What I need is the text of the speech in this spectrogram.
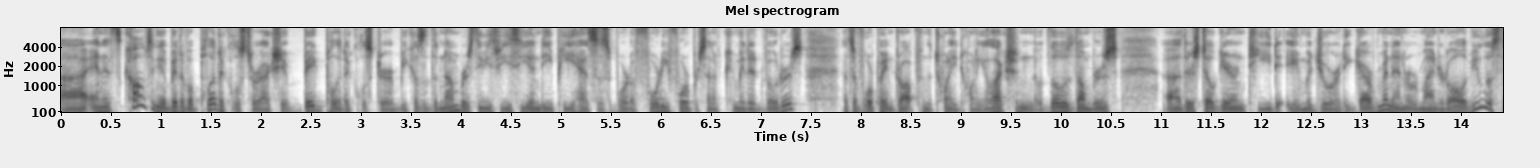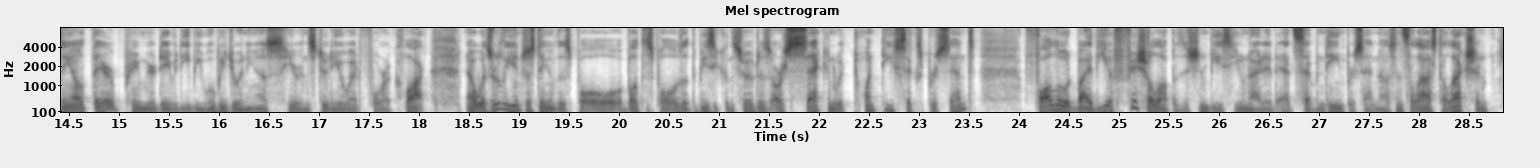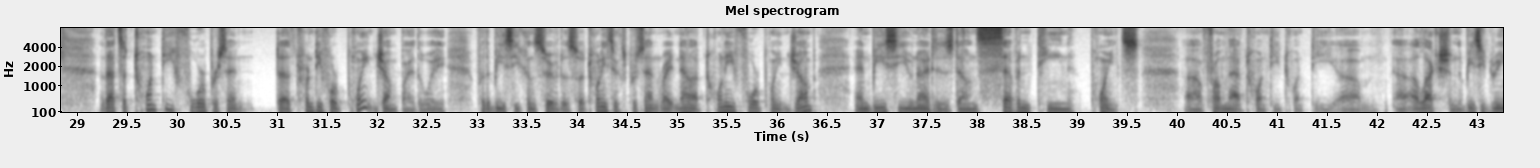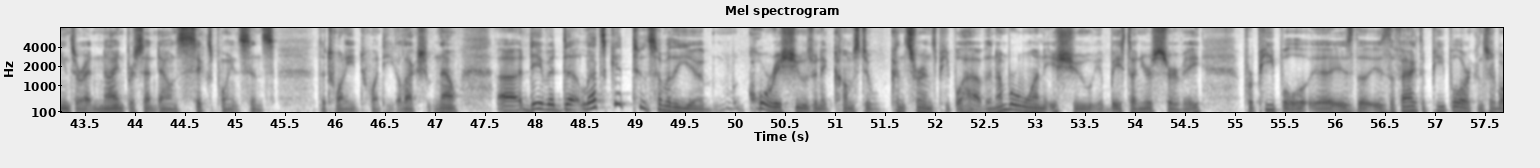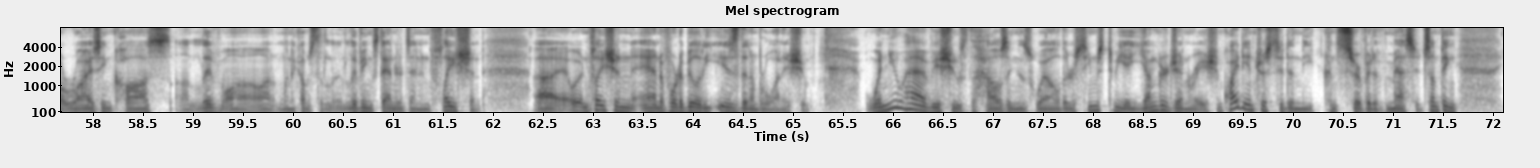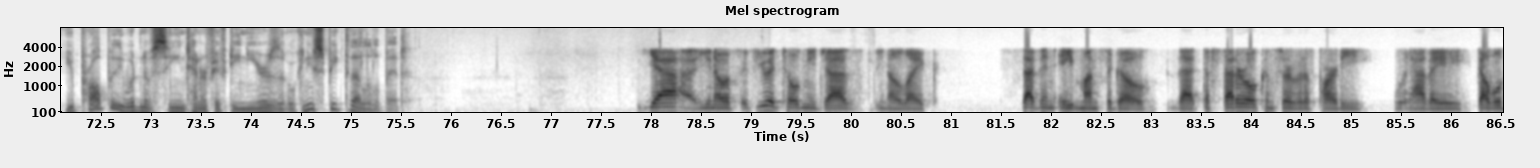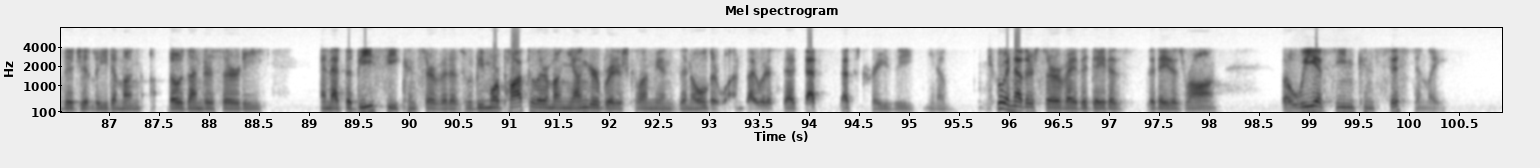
Uh, and it's causing a bit of a political stir, actually, a big political stir, because of the numbers. The BC NDP has the support of 44% of committed voters. That's a four point drop from the 2020 election. With those numbers, uh, they're still guaranteed a majority government. And a reminder to all of you listening out there Premier David Eby will be joining us here in studio at 4 o'clock. Now, what's really interesting of this poll about this poll is that the BC Conservatives are second with 26%, followed by the official opposition, BC United, at 17%. Now, since the last election, that's a 24% uh, 24 point jump, by the way, for the BC Conservatives. So 26% right now, a 24 point jump, and BC United is down 17 points uh, from that 2020 um, uh, election. The BC Greens are at 9%, down six points since the 2020 election. Now, uh, David, uh, let's get to some of the uh, core issues when it comes to concerns people have. The number one issue, based on your survey, for people uh, is the is the fact that people are concerned about rising costs live on when it comes to living standards and inflation. Uh, inflation and affordability is the number one issue. When you have issues with housing as well, there seems to be a younger generation quite interested in the conservative message, something you probably wouldn't have seen 10 or 15 years ago. Can you speak to that a little bit? Yeah, you know, if if you had told me, Jas, you know, like seven, eight months ago, that the federal Conservative Party would have a double-digit lead among those under 30, and that the BC Conservatives would be more popular among younger British Columbians than older ones, I would have said that's that's crazy. You know, do another survey. The data's the data's wrong. But we have seen consistently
